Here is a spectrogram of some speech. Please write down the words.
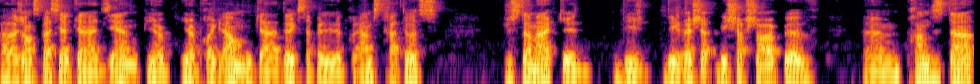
à l'Agence spatiale canadienne. Puis il y, a un, programme au Canada qui s'appelle le programme Stratos, justement que des, des, des chercheurs peuvent euh, prendre du temps,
